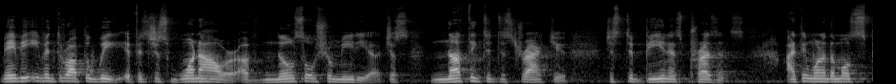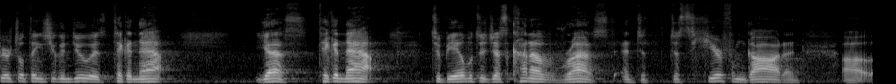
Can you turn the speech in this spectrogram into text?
maybe even throughout the week if it's just one hour of no social media just nothing to distract you just to be in his presence. I think one of the most spiritual things you can do is take a nap. Yes take a nap to be able to just kind of rest and to just hear from God. And uh,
